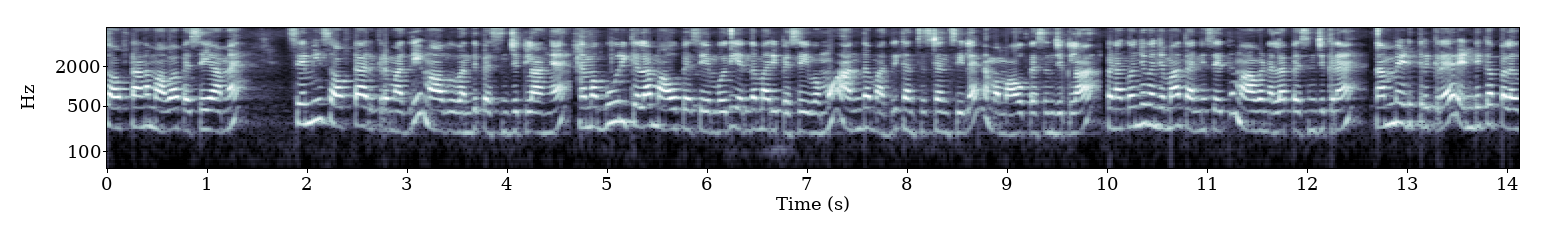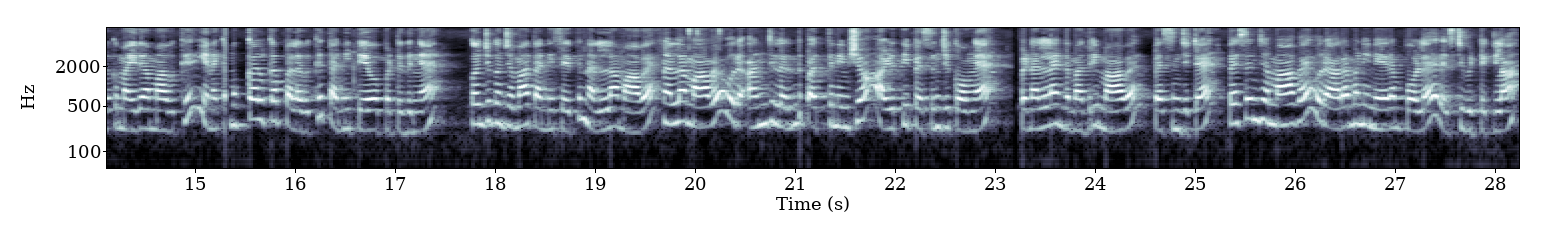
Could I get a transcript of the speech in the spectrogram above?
சாஃப்டான மாவாக பிசையாமல் செமி சாஃப்டாக இருக்கிற மாதிரி மாவு வந்து பிசைஞ்சுக்கலாங்க. நம்ம பூரிக்கெல்லாம் மாவு பிசையும் போது எந்த மாதிரி பிசைவோமோ அந்த மாதிரி கன்சிஸ்டன்சியில் நம்ம மாவு பிசைஞ்சுக்கலாம். இப்போ நான் கொஞ்சம் கொஞ்சமாக தண்ணி சேர்த்து மாவை நல்லா பிசைஞ்சுக்கிறேன். நம்ம எடுத்திருக்கிற ரெண்டு கப் அளவுக்கு மைதா மாவுக்கு எனக்கு முக்கால் கப் அளவுக்கு தண்ணி தேவைப்பட்டதுங்க கொஞ்சம் கொஞ்சமா தண்ணி சேர்த்து நல்லா மாவை நல்லா மாவை ஒரு அஞ்சுல இருந்து பத்து நிமிஷம் அழுத்தி பிசைஞ்சுக்கோங்க. இப்ப நல்லா இந்த மாதிரி மாவை பிசைஞ்சிட்டேன். பிசைஞ்ச மாவை ஒரு அரை மணி நேரம் போல ரெஸ்ட் விட்டுக்கலாம்.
